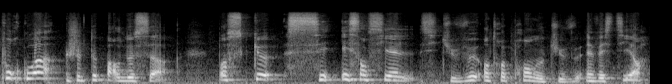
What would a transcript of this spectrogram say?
pourquoi je te parle de ça? Parce que c'est essentiel si tu veux entreprendre ou tu veux investir,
